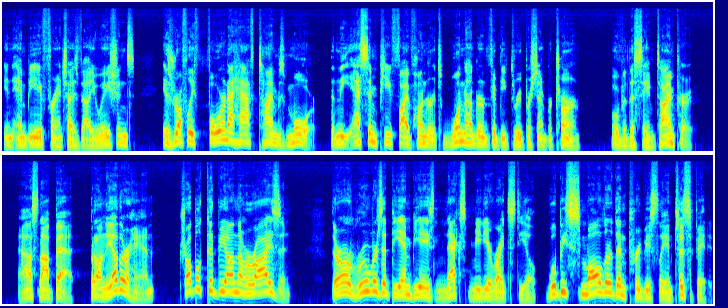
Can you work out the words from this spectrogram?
in NBA franchise valuations is roughly four and a half times more than the S&P 500's 153% return over the same time period. Now, that's not bad. But on the other hand, trouble could be on the horizon. There are rumors that the NBA's next media rights deal will be smaller than previously anticipated.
